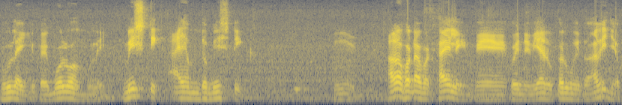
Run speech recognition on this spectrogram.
ભૂલાઈ ગયું કઈ બોલવામાં ભૂલાઈ ગયું. Mystic I am the mystic હાલો ફટાફટ ખાઈ લઈને કે કોઈને વ્યારું કરવું હોય તો આવી જાઓ.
